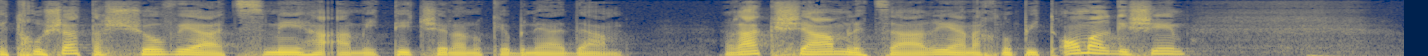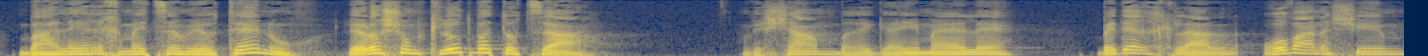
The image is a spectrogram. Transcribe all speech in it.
את תחושת השווי העצמי האמיתית שלנו כבני אדם. רק שם, לצערי, אנחנו פתאום מרגישים בעלי ערך מעצם היותנו, ללא שום תלות בתוצאה. ושם, ברגעים האלה, בדרך כלל, רוב האנשים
